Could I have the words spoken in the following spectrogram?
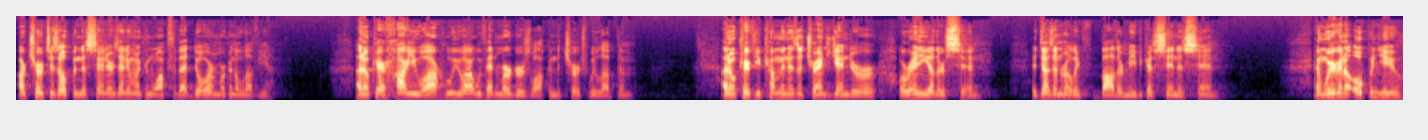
Our church is open to sinners. Anyone can walk through that door, and we're going to love you. I don't care how you are, who you are. We've had murderers walk in the church. We love them. I don't care if you come in as a transgender or, or any other sin. It doesn't really bother me because sin is sin. And we're going to open you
